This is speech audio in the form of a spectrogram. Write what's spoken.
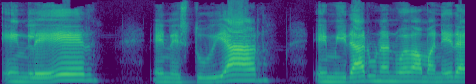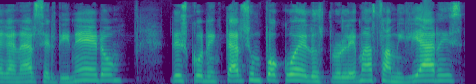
en leer, en estudiar, en mirar una nueva manera de ganarse el dinero, desconectarse un poco de los problemas familiares,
